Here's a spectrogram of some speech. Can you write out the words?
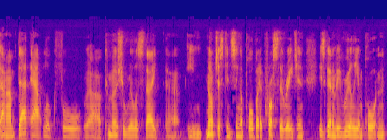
um, that outlook for uh, commercial real estate uh, in not just in Singapore but across the region is going to be really important.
